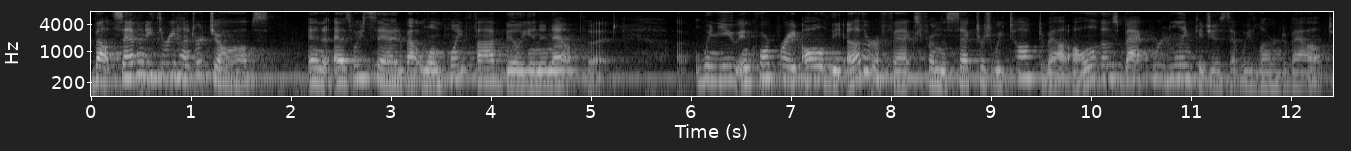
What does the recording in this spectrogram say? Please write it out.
About 7,300 jobs, and as we said, about 1.5 billion in output. Uh, when you incorporate all of the other effects from the sectors we talked about, all of those backward linkages that we learned about,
